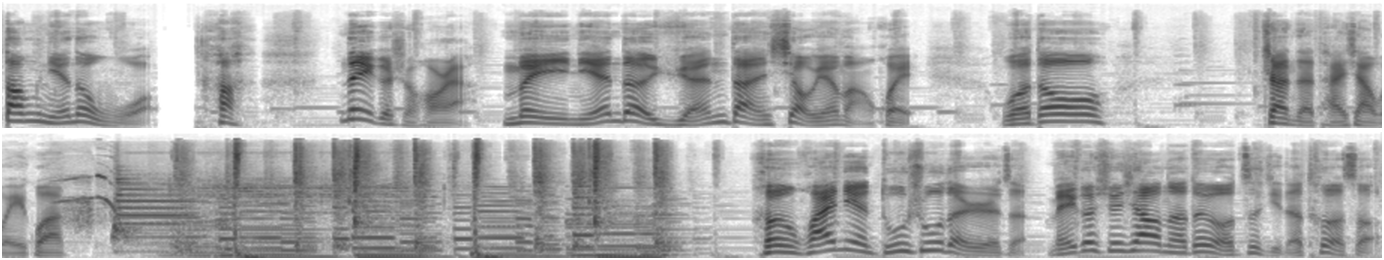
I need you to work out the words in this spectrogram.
当年的我，哈，那个时候呀，每年的元旦校园晚会，我都站在台下围观，很怀念读书的日子。每个学校呢都有自己的特色，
